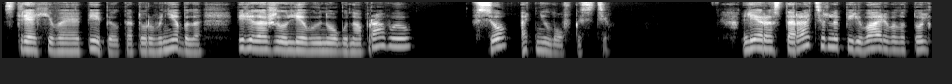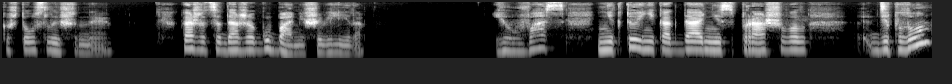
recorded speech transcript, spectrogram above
стряхивая пепел, которого не было, переложил левую ногу на правую. Все от неловкости. Лера старательно переваривала только что услышанное. Кажется, даже губами шевелила. «И у вас никто и никогда не спрашивал, Диплом?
